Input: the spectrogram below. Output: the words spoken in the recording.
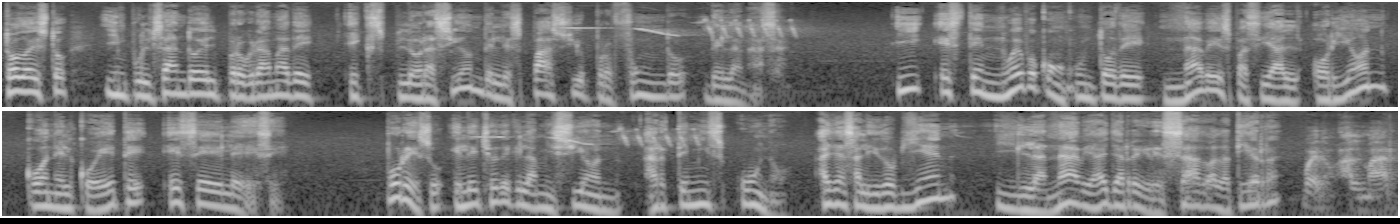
Todo esto impulsando el programa de exploración del espacio profundo de la NASA. Y este nuevo conjunto de nave espacial Orión con el cohete SLS. Por eso, el hecho de que la misión Artemis 1 haya salido bien y la nave haya regresado a la Tierra, bueno, al mar,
